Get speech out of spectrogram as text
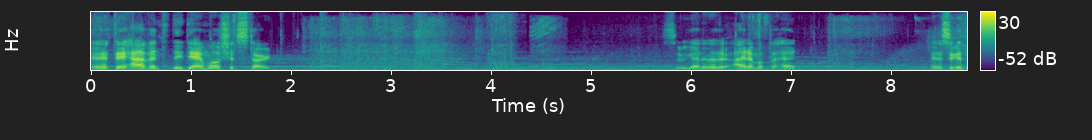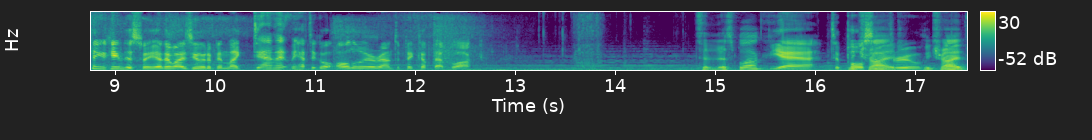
And if they haven't, they damn well should start. So we got another item up ahead. And it's a good thing you came this way, otherwise you would have been like, damn it, we have to go all the way around to pick up that block. To this block? Yeah, to pulse it tried. through. We tried.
